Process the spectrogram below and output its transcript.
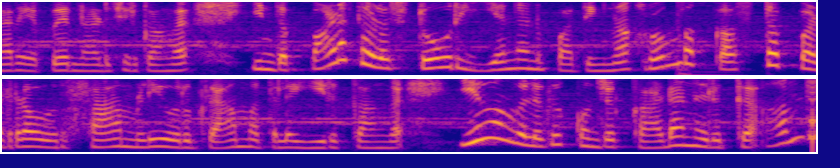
நிறைய பேர் நடிச்சிருக்காங்க. இந்த படத்தோட ஸ்டோரி என்னன்னு பார்த்தீங்கன்னா ரொம்ப கஷ்டப்படுற ஒரு ஃபேமிலி ஒரு கிராமத்தில் இருக்காங்க. இவங்களுக்கு கொஞ்சம் கடன் இருக்குது அந்த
